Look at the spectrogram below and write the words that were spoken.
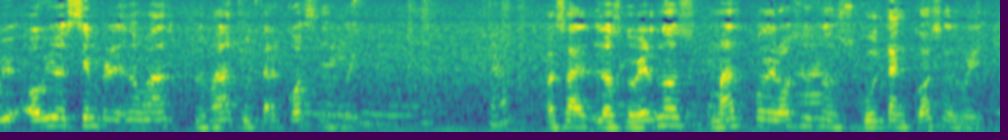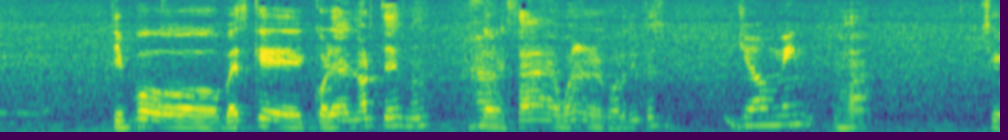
obvio, obvio siempre nos van, a- nos van a ocultar cosas, güey. ¿Ah? O sea, los gobiernos más poderosos nos ocultan cosas, güey. Tipo, ves que Corea del Norte, ¿no? Ajá. Donde está, bueno, el gordito ese. Yao Ming, Ajá. Sí,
